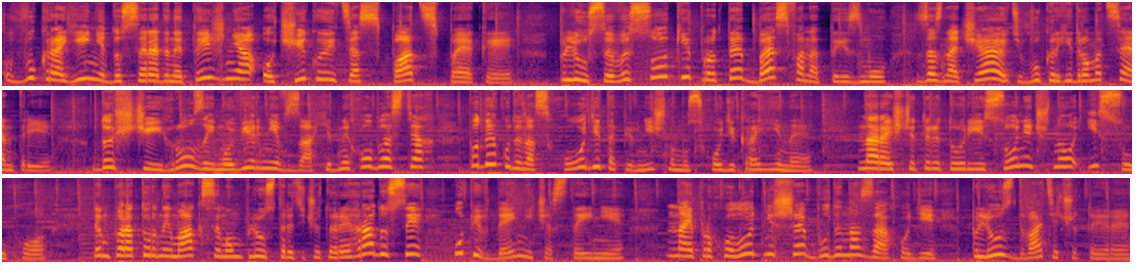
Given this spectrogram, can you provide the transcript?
В Україні до середини тижня очікується спад спеки. Плюси високі, проте без фанатизму, зазначають в Укргідрометцентрі. Дощі й грози ймовірні в західних областях, подекуди на сході та північному сході країни. Нарешті території сонячно і сухо. Температурний максимум плюс 34 градуси у південній частині. Найпрохолодніше буде на заході плюс 24.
